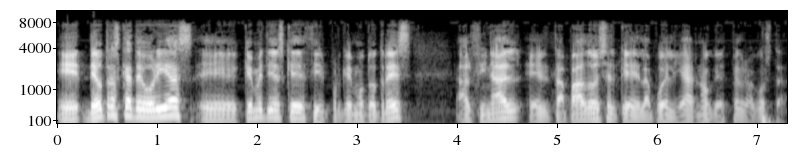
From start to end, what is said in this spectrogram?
de otras categorías, ¿qué me tienes que decir? Porque en Moto 3, al final, el tapado es el que la puede liar, ¿no? Que es Pedro Acosta.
